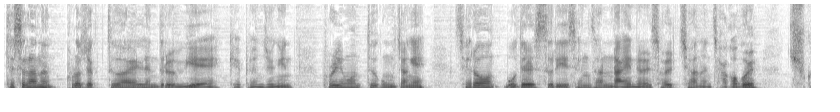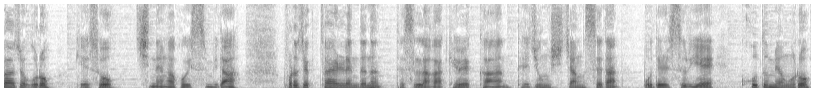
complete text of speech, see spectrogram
테슬라는 프로젝트 아일랜드를 위해 개편 중인 프리몬트 공장에 새로운 모델 3 생산 라인을 설치하는 작업을 추가적으로 계속 진행하고 있습니다. 프로젝트 아일랜드는 테슬라가 계획한 대중시장 세단 모델 3의 코드명으로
